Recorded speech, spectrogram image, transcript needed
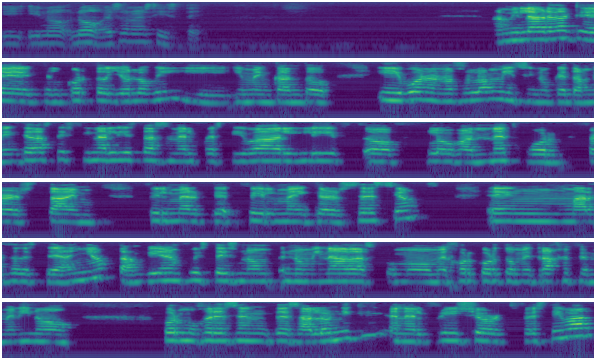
Y, no, no, eso no existe. A mí la verdad que, que el corto yo lo vi y, y me encantó. Y bueno, no solo a mí, sino que también quedasteis finalistas en el festival Lift of Global Network First Time Filmmaker, Filmmaker Sessions en marzo de este año. También fuisteis nom- nominadas como mejor cortometraje femenino por mujeres en Thessaloniki en el Free Short Festival.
